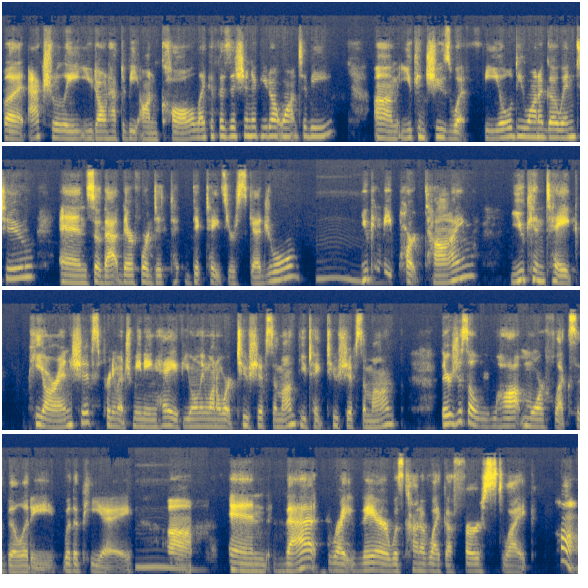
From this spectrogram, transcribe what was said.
but actually you don't have to be on call like a physician if you don't want to be. Um, you can choose what field you want to go into. And so that therefore dict- dictates your schedule. Mm. You can be part time you can take PRN shifts, pretty much meaning, hey, if you only want to work two shifts a month, you take two shifts a month. There's just a lot more flexibility with a PA. Um, mm. Um, and that right there was kind of like a first, like, huh,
